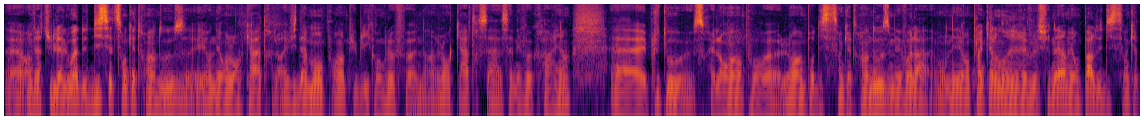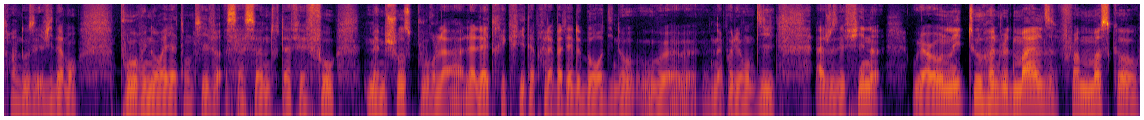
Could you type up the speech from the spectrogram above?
En vertu de la loi de 1792, et on est en l'an 4, alors évidemment pour un public anglophone, hein, l'an 4 ça, n'évoquera rien, et plutôt ce serait l'an 1 pour, l'an 1 pour 1792, mais voilà, on est en plein calendrier révolutionnaire, mais on parle de 1792, évidemment, pour une oreille attentive, ça sonne tout à fait faux. Même chose pour la, la lettre écrite après la bataille de Borodino, où Napoléon dit à Joséphine We are only 200 miles from Moscow.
